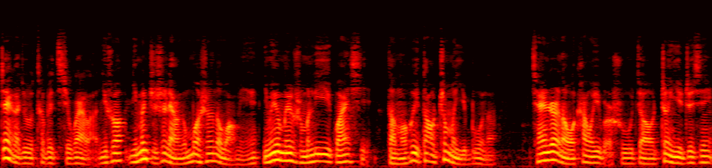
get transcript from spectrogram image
这个就特别奇怪了。你说你们只是两个陌生的网民，你们又没有什么利益关系，怎么会到这么一步呢？前一阵呢，我看过一本书，叫《正义之心》，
